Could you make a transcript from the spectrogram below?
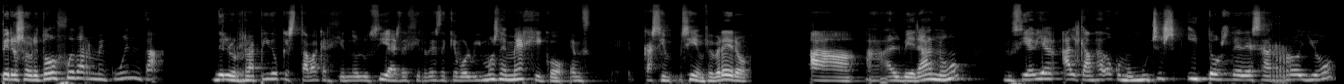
pero sobre todo fue darme cuenta de lo rápido que estaba creciendo Lucía. Es decir, desde que volvimos de México, casi, sí, en febrero, al verano, Lucía había alcanzado como muchos hitos de desarrollo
